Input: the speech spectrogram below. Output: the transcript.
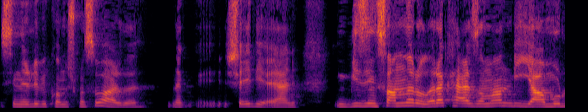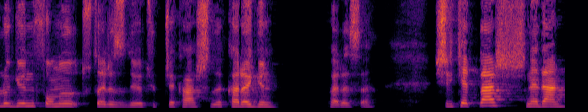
sinirli bir konuşması vardı. Ne, şey diye yani biz insanlar olarak her zaman bir yağmurlu gün fonu tutarız diyor. Türkçe karşılığı kara gün parası. Şirketler neden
